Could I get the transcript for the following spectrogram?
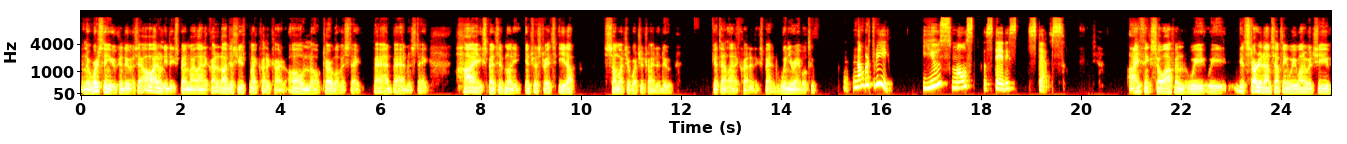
And the worst thing you can do is say oh i don't need to expand my line of credit. I'll just use my credit card. Oh no. Terrible mistake. Bad bad mistake. High expensive money. Interest rates eat up so much of what you're trying to do. Get that line of credit expanded when you're able to. Number three, use small steady steps. I think so often we we get started on something we want to achieve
